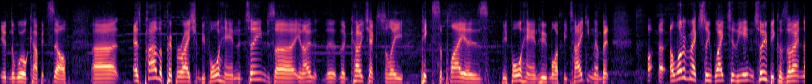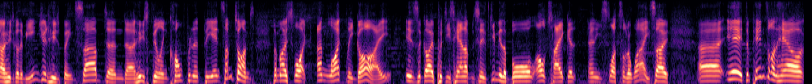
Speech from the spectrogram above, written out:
in the World Cup itself. Uh, as part of the preparation beforehand, the teams, uh, you know, the the coach actually picks the players beforehand who might be taking them, but. A- A lot of them actually wait to the end too because they don't know who's going to be injured, who's been subbed, and uh, who's feeling confident at the end. Sometimes the most like unlikely guy is the guy who puts his hand up and says, "Give me the ball, I'll take it," and he slots it away. So, uh, yeah, it depends on how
